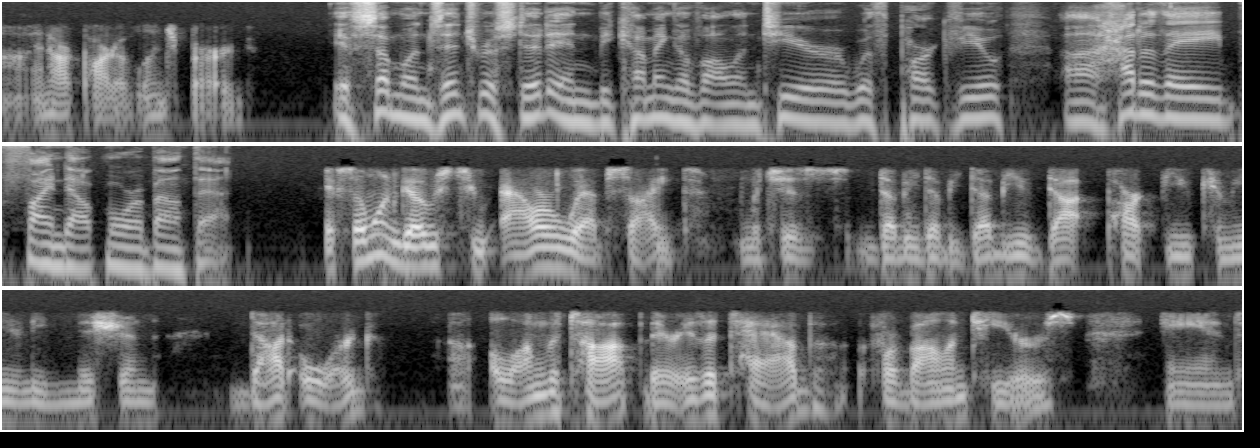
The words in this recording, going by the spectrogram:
uh, in our part of Lynchburg. If someone's interested in becoming a volunteer with Parkview, uh, how do they find out more about that? If someone goes to our website, which is www.parkviewcommunitymission.org, uh, along the top there is a tab for volunteers. And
